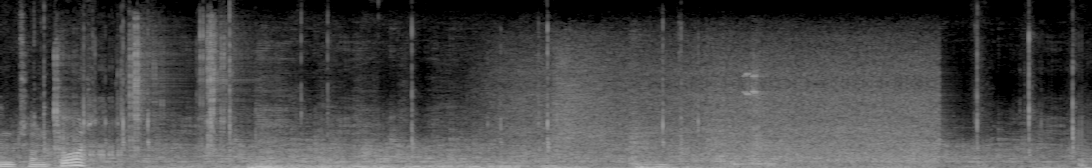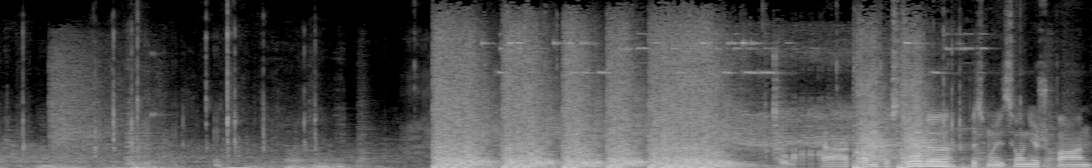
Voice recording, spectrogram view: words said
sind schon tot. Ja, komm, Pistole, bis Munition hier sparen.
